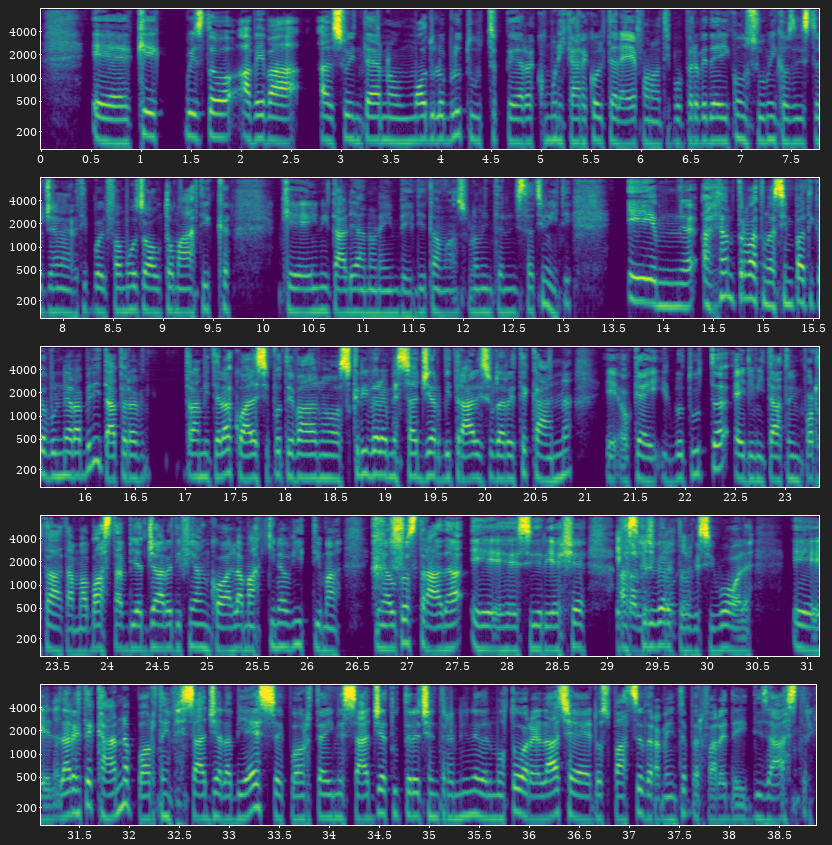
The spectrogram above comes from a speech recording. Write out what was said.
eh, che questo aveva al suo interno un modulo Bluetooth per comunicare col telefono, tipo per vedere i consumi, cose di questo genere, tipo il famoso Automatic che in Italia non è in vendita ma solamente negli Stati Uniti e mh, mm, avevano trovato una simpatica vulnerabilità per, tramite la quale si potevano scrivere messaggi arbitrari sulla rete CAN e ok il Bluetooth è limitato in portata ma basta viaggiare di fianco alla macchina vittima in autostrada e si riesce e a scrivere quello che si vuole e esatto. la rete CAN porta i messaggi all'ABS, porta i messaggi a tutte le centraline del motore, là c'è lo spazio veramente per fare dei disastri.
